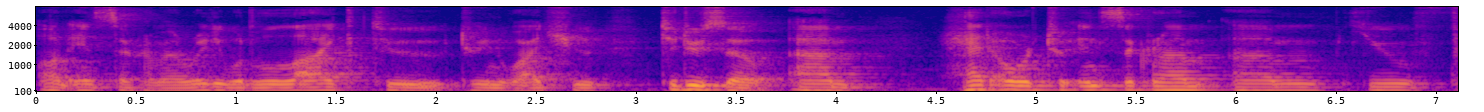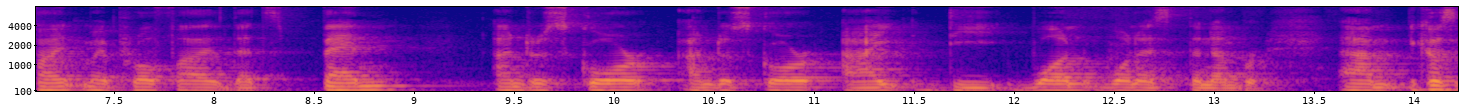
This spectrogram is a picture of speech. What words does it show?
on Instagram. I really would like to, to invite you to do so. Um, head over to Instagram. Um, you find my profile that's Ben underscore underscore ID one one as the number um, because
